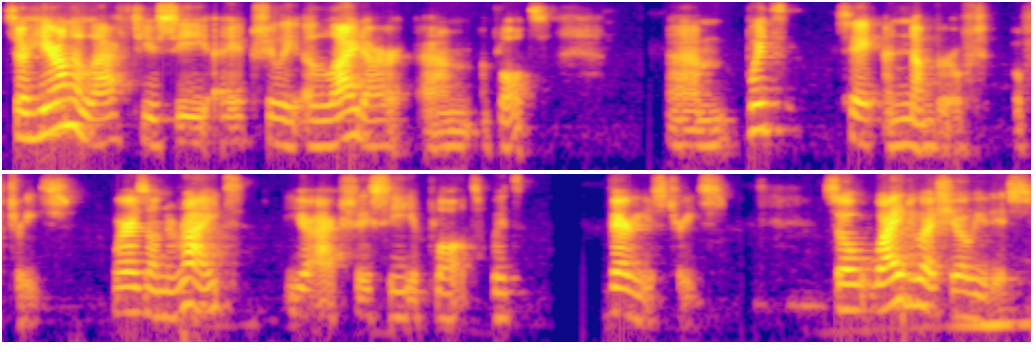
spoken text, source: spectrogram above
So here on the left, you see actually a LiDAR um, plot um, with, say, a number of, of trees. Whereas on the right, you actually see a plot with various trees. So why do I show you this?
